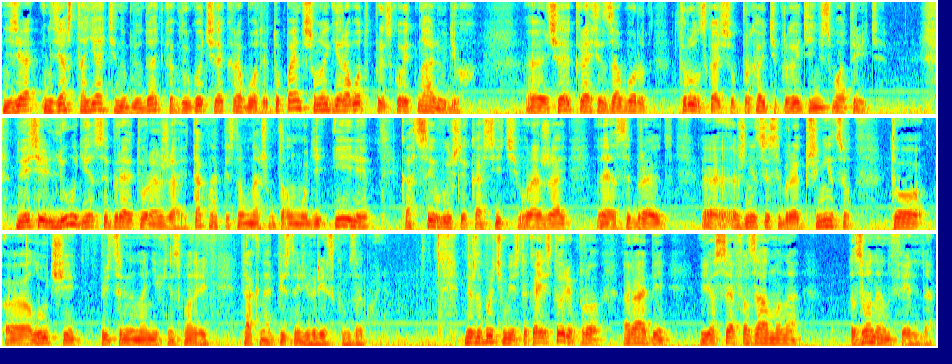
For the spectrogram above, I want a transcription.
Нельзя, нельзя стоять и наблюдать, как другой человек работает. То понятно, что многие работы происходят на людях. Э, человек красит забор, трудно сказать, что проходите, проходите, не смотрите. Но если люди собирают урожай, так написано в нашем Талмуде, или косы вышли косить урожай, э, собирают, э, жнецы собирают пшеницу, то лучше прицельно на них не смотреть. Так написано в еврейском законе. Между прочим, есть такая история про раби Йосефа Залмана Зоненфельда.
